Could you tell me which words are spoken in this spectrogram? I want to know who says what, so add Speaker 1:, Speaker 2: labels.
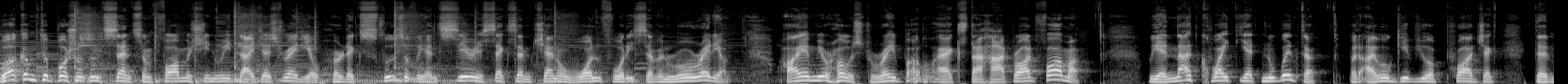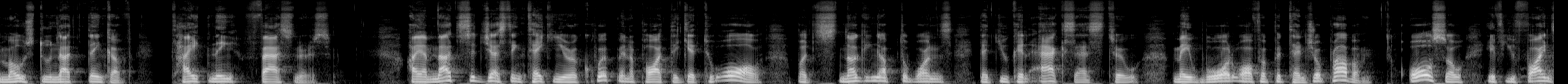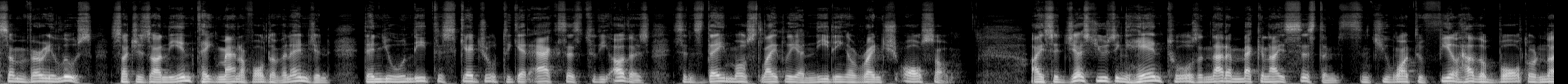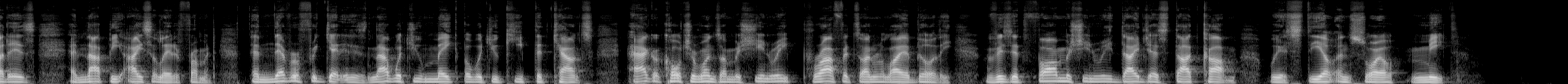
Speaker 1: Welcome to Bushels and Cents on Farm Machinery Digest Radio, heard exclusively on Sirius XM Channel 147 Rural Radio. I am your host, Ray Bohacz, the Hot Rod Farmer. We are not quite yet in winter, but I will give you a project that most do not think of tightening fasteners. I am not suggesting taking your equipment apart to get to all, but snugging up the ones that you can access to may ward off a potential problem. Also, if you find some very loose, such as on the intake manifold of an engine, then you will need to schedule to get access to the others since they most likely are needing a wrench also. I suggest using hand tools and not a mechanized system since you want to feel how the bolt or nut is and not be isolated from it. And never forget it is not what you make but what you keep that counts. Agriculture runs on machinery, profits on reliability. Visit farmmachinerydigest.com where steel and soil meet.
